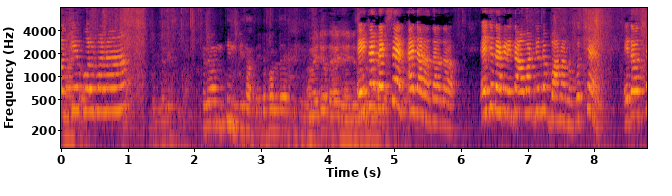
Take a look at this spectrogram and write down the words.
আগে বলবা না। এটা দেখছেন? এই দাঁড়া দাঁড়া দাঁড়া এই যে দেখেন এটা আমার জন্য বানানো বুঝছেন? এটা হচ্ছে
